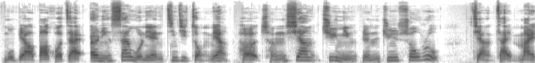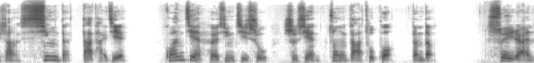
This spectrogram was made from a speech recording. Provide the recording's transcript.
目标包括在二零三五年经济总量和城乡居民人均收入将再迈上新的大台阶，关键核心技术实现重大突破等等。虽然，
